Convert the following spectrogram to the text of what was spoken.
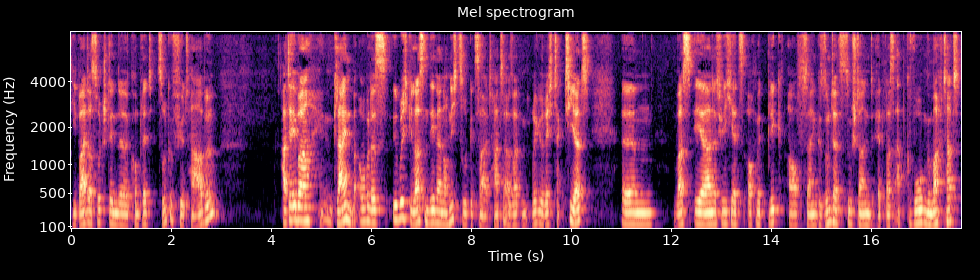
die Beitragsrückstände komplett zurückgeführt habe, hat er immer einen kleinen Auge das übrig gelassen, den er noch nicht zurückgezahlt hatte, also hat regelrecht taktiert ähm, was er natürlich jetzt auch mit Blick auf seinen Gesundheitszustand etwas abgewogen gemacht hat.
